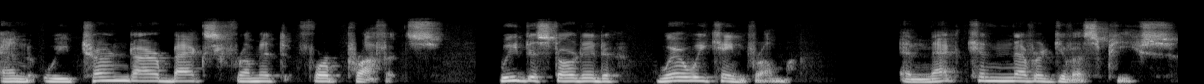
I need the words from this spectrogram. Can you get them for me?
And we turned our backs from it for profits. We distorted where we came from, and that can never give us peace.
